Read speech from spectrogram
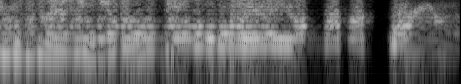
You're my first teacher.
